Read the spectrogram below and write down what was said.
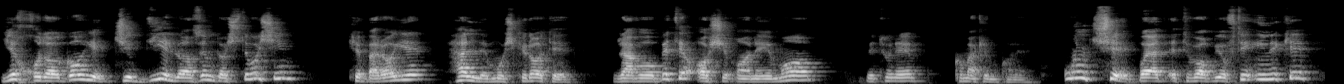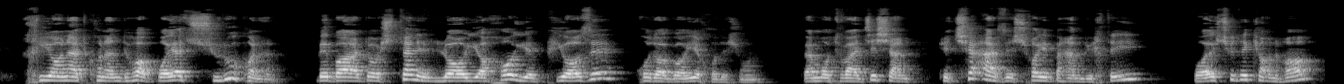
یه خداگاه جدی لازم داشته باشیم که برای حل مشکلات روابط عاشقانه ما بتونه کمک می‌کنه. اون چه باید اتفاق بیفته اینه که خیانت کننده ها باید شروع کنن به برداشتن لایه های پیازه خداگاهی خودشون و متوجهشن که چه ارزش های به هم ریخته ای باعث شده که آنها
